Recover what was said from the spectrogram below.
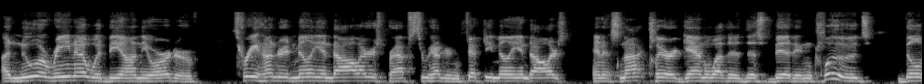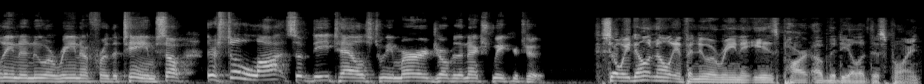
A new arena would be on the order of $300 million, perhaps $350 million. And it's not clear again whether this bid includes building a new arena for the team. So there's still lots of details to emerge over the next week or two. So we don't know if a new arena is part of the deal at this point.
